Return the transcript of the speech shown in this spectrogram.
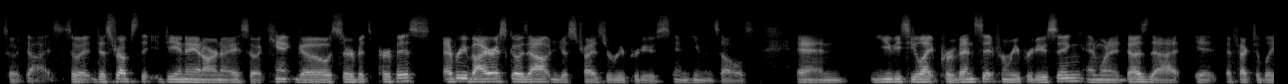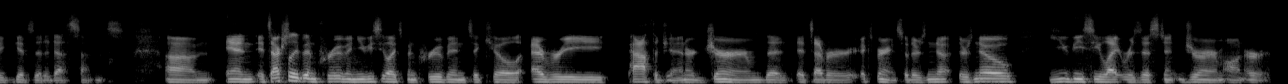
So it dies. So it disrupts the DNA and RNA. So it can't go serve its purpose. Every virus goes out and just tries to reproduce in human cells. And UVC light prevents it from reproducing. And when it does that, it effectively gives it a death sentence. Um, and it's actually been proven, UVC light's been proven to kill every pathogen or germ that it's ever experienced. So there's no, there's no UVC light resistant germ on earth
